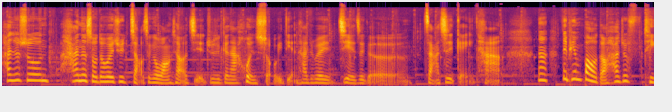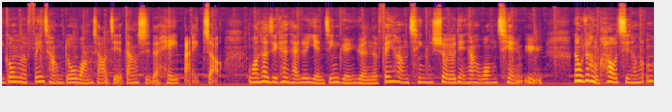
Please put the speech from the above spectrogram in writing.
他就说，他那时候都会去找这个王小姐，就是跟他混熟一点，他就会借这个杂志给他。那那篇报道，他就提供了非常多王小姐当时的黑白照。王小姐看起来就眼睛圆圆的，非常清秀，有点像翁倩玉。那我就很好奇，想说，嗯。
